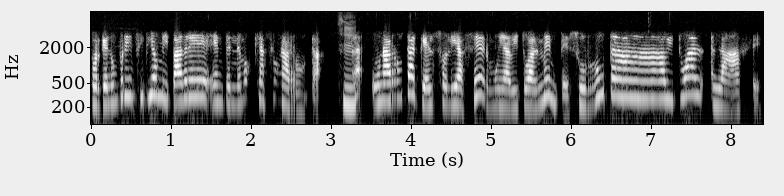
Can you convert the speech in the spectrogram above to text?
porque en un principio mi padre entendemos que hace una ruta, hmm. eh, una ruta que él solía hacer muy habitualmente. Su ruta habitual la hace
